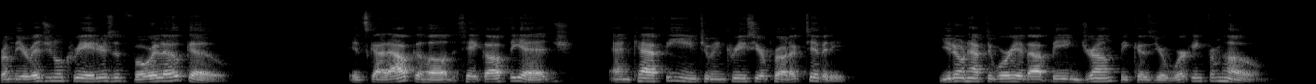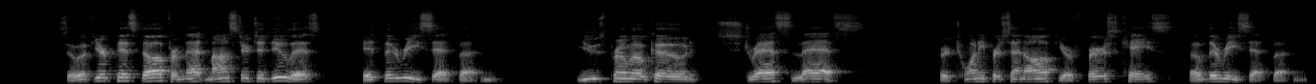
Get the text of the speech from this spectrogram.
from the original creators of Four Loko. It's got alcohol to take off the edge and caffeine to increase your productivity. You don't have to worry about being drunk because you're working from home. So if you're pissed off from that monster to do list, hit the reset button. Use promo code STRESSLESS for 20% off your first case of the reset button.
